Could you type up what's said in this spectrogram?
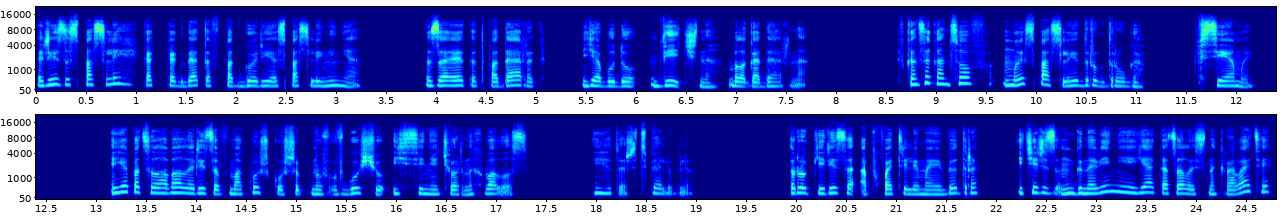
Риза спасли, как когда-то в Подгорье спасли меня. За этот подарок я буду вечно благодарна. В конце концов, мы спасли друг друга. Все мы. Я поцеловала Риза в макушку, шепнув в гущу из сине-чёрных волос. «Я тоже тебя люблю». Руки Риза обхватили мои бедра, и через мгновение я оказалась на кровати,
